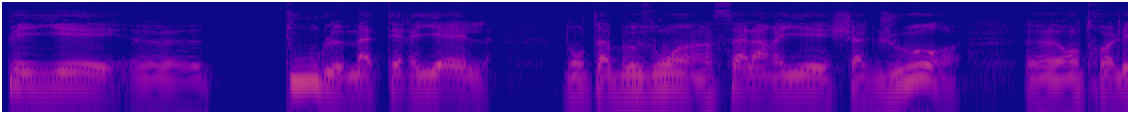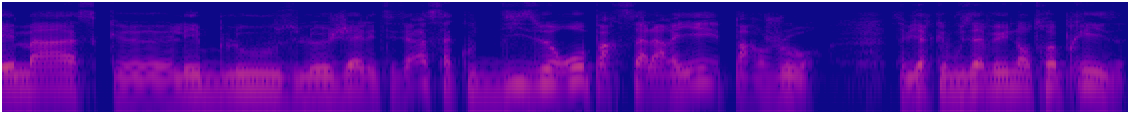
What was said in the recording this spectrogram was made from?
payer tout le matériel dont a besoin un salarié chaque jour, euh, entre les masques, euh, les blouses, le gel, etc., ça coûte 10 euros par salarié par jour. Ça veut dire que vous avez une entreprise,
